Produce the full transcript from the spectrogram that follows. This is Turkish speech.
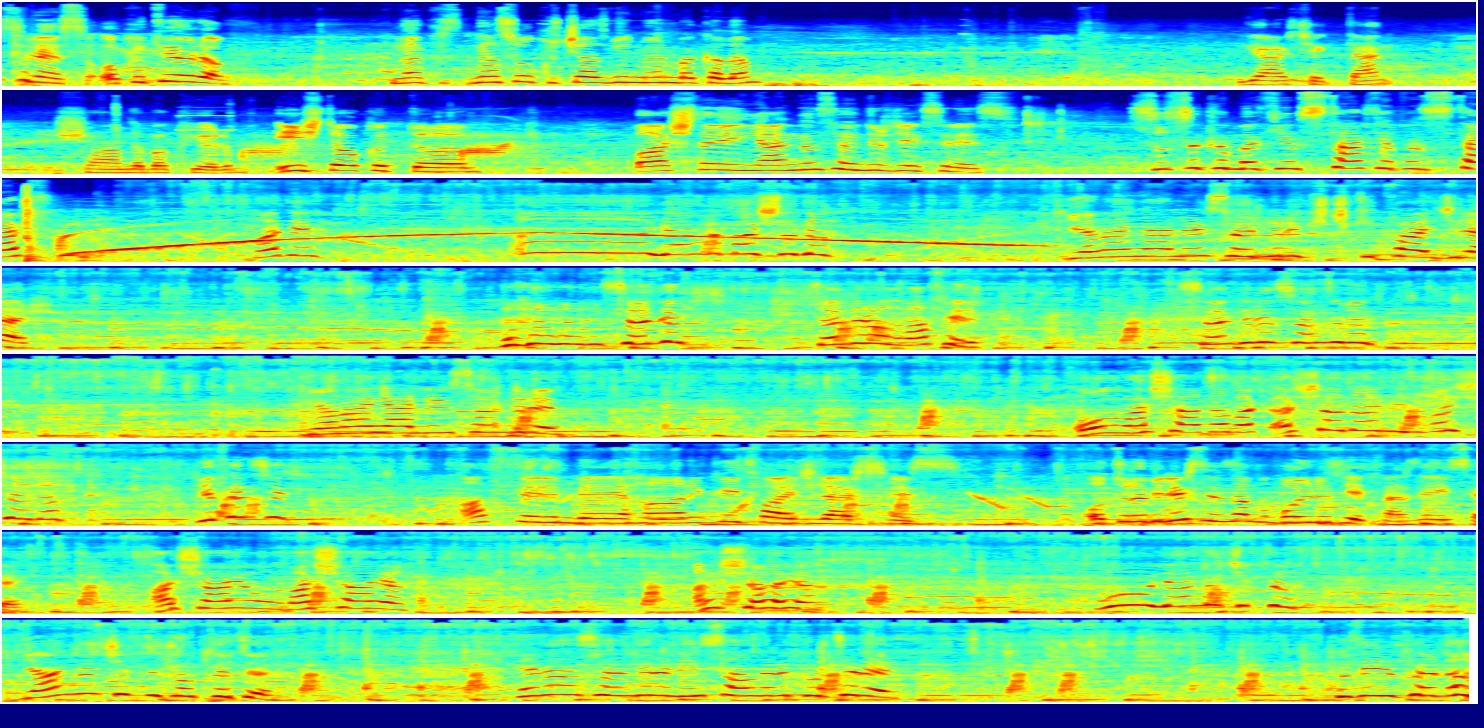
Nasılsınız? Okutuyorum. Na- Nasıl okutacağız bilmiyorum bakalım. Gerçekten şu anda bakıyorum. İşte okuttum. Başlayın yangın söndüreceksiniz. Su sıkın bakayım. Start yapın start. Hadi. Aa, yangın başladı. Yanan yerleri söndürün küçük itfaiyeciler. Söndür. Söndür oğlum aferin. Söndürün söndürün. Yanan yerleri söndürün. Oğlum aşağıda bak aşağıda anneciğim aşağıda. Yukarı çık. Aferin be harika itfaiyecilersiniz. Oturabilirsiniz ama boyunuz yetmez neyse. Aşağıya oğlum aşağıya. Aşağıya. Oo yangın çıktı. Yangın çıktı çok kötü. Hemen söndürün insanları kurtarın. Kuzey yukarıda.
